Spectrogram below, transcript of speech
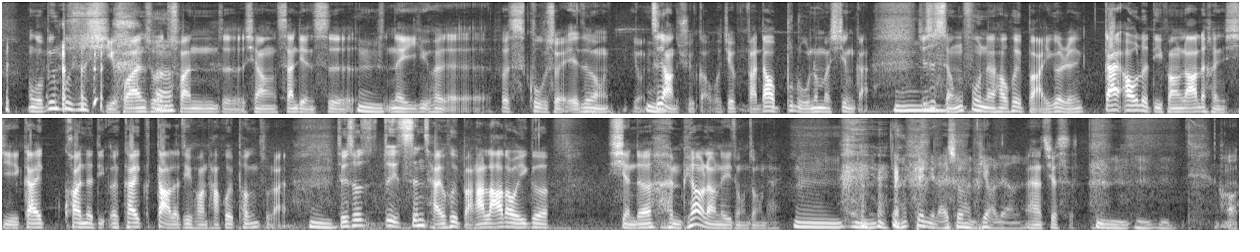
我并不是喜欢说穿着像三点四内衣或者或者裤水这种有这样去搞，我觉得反倒不如那么性感。其实神父呢，他会把一个人该凹的地方拉得很细，该宽的地呃该大的地方他会喷出来。嗯，所以说对身材会把它拉到一个。显得很漂亮的一种状态。嗯，对你来说很漂亮 啊，确实。嗯嗯嗯。好，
